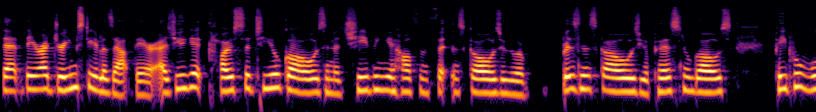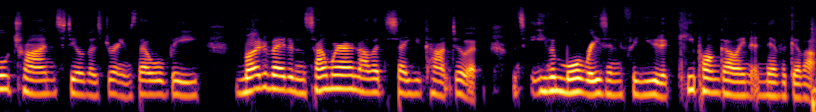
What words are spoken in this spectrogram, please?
that there are dream stealers out there. As you get closer to your goals and achieving your health and fitness goals or your business goals, your personal goals, people will try and steal those dreams. They will be motivated in some way or another to say you can't do it. It's even more reason for you to keep on going and never give up.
